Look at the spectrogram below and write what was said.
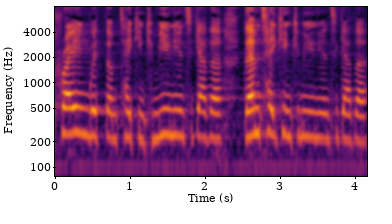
praying with them, taking communion together, them taking communion together,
